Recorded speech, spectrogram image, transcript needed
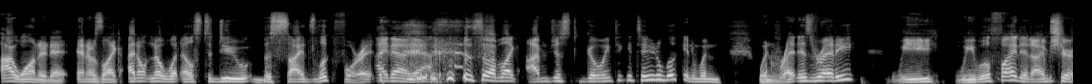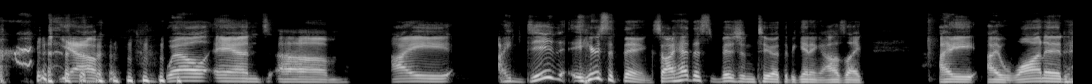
I wanted it, and I was like, I don't know what else to do besides look for it. i know yeah so I'm like, I'm just going to continue to look, and when when Rhett is ready, we we will find it. I'm sure. yeah well and um i i did here's the thing so i had this vision too at the beginning i was like i i wanted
